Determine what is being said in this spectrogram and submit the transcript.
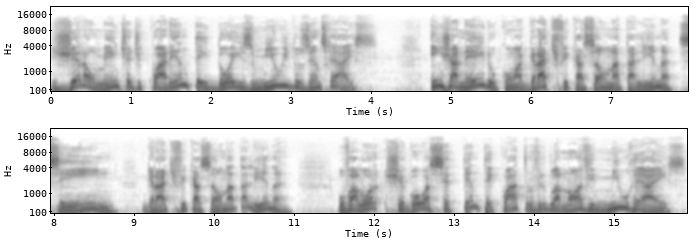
geralmente é de R$ 42.200. Em janeiro, com a gratificação natalina, sim, gratificação natalina, o valor chegou a 74,9 mil reais.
